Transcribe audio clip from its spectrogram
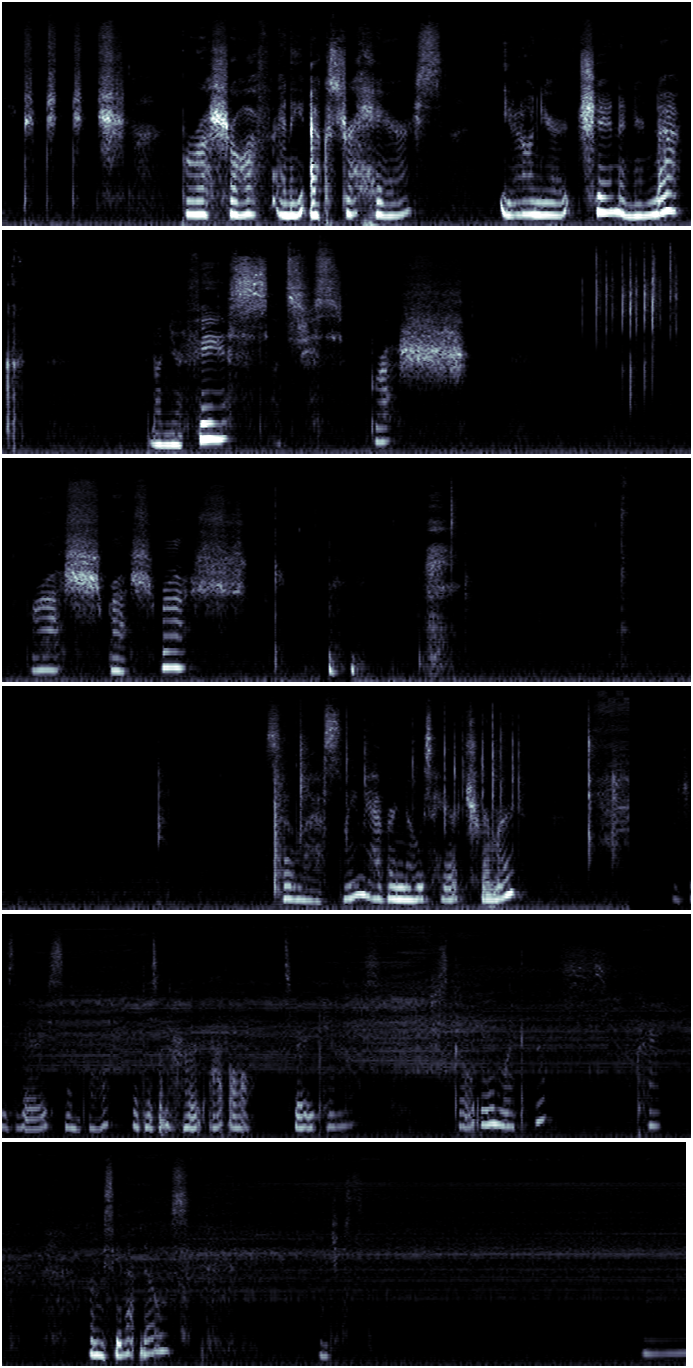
brush off any extra hairs, even on your chin and your neck and on your face. Let's just brush, brush, brush, brush. Okay. so, lastly, we have our nose hair trimmer, which is very simple. It doesn't hurt at all, it's very painless. Just go in like this. Okay. Let me see that nose. And just. Mm.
